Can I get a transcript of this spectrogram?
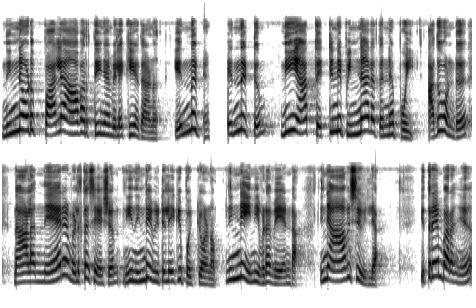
നിന്നോട് പല ആവർത്തി ഞാൻ വിലക്കിയതാണ്. എന്നിട്ട് എന്നിട്ടും നീ ആ തെറ്റിന് പിന്നാലെ തന്നെ പോയി. അതുകൊണ്ട് നാളെ നേരം വെളുത്ത ശേഷം നീ നിന്റെ വീട്ടിലേക്ക് പൊയ്ക്കോണം. നിന്നെ ഇനി ഇവിടെ വേണ്ട. നിന്നെ ആവശ്യമില്ല. ഇത്രയും പറഞ്ഞ്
